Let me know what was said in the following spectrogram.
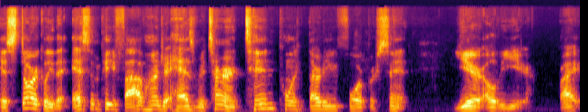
historically, the S&P 500 has returned 10.34% year over year, right?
